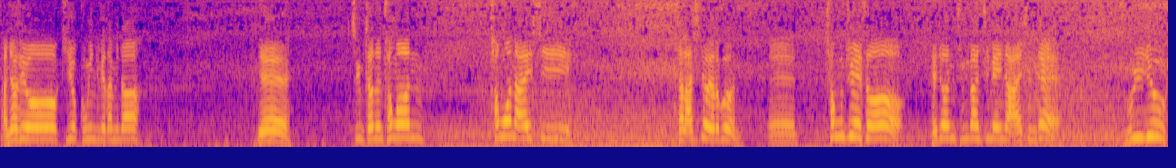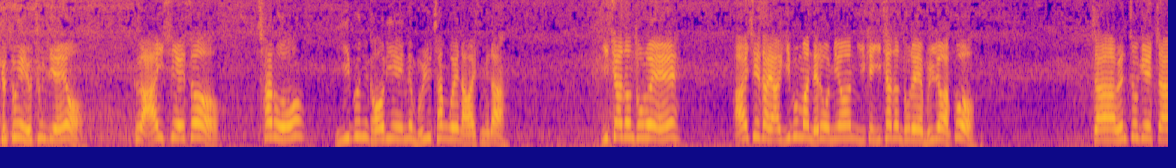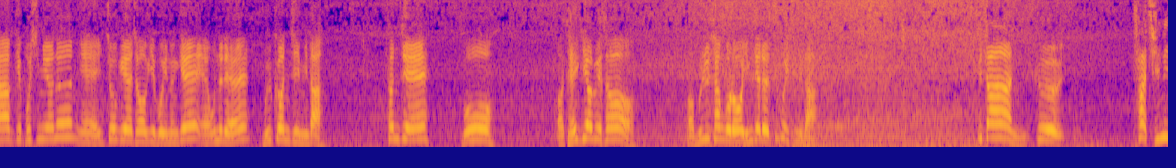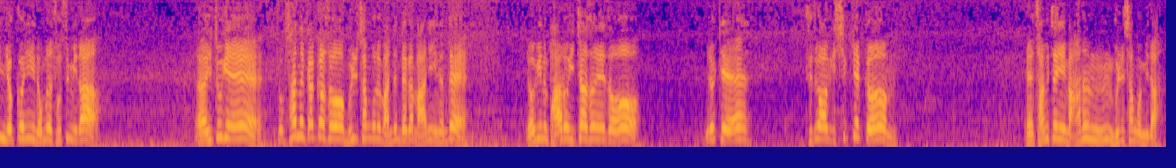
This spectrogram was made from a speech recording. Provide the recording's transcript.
안녕하세요. 기업 공인중개사입니다. 예. 지금 저는 청원, 청원 IC, 잘 아시죠, 여러분? 예, 청주에서 대전 중간쯤에 있는 IC인데, 물류 교통의 요충지예요. 그 IC에서 차로 2분 거리에 있는 물류창고에 나와 있습니다. 2차선 도로에 IC에서 약 2분만 내려오면 이게 2차선 도로에 물려갖고 자 왼쪽에 쫙 보시면은 예, 이쪽에 저기 보이는 게 예, 오늘의 물건지입니다. 현재 뭐 어, 대기업에서 어, 물류창고로 임대를 쓰고 있습니다. 일단 그 차 진입 여건이 너무나 좋습니다. 아, 이쪽에 좀 산을 깎아서 물류창고를 만든 데가 많이 있는데 여기는 바로 2차선에서 이렇게 들어가기 쉽게끔 예, 장점이 많은 물류창고입니다.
